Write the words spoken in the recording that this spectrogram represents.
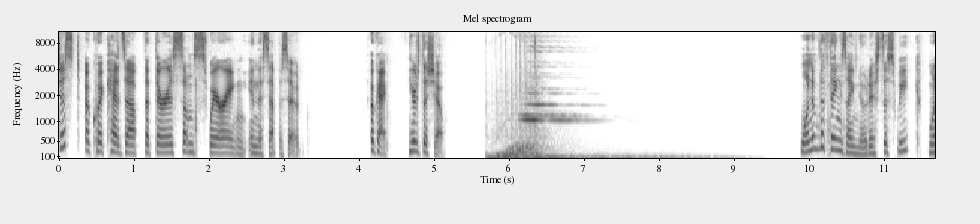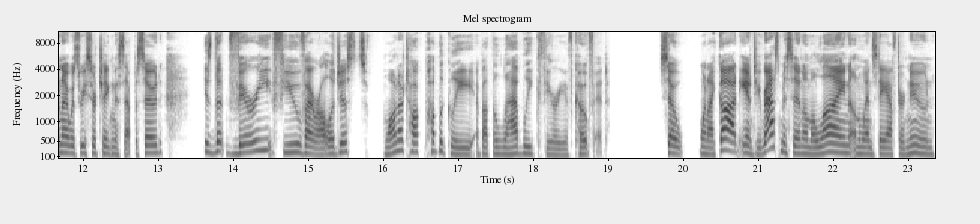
Just a quick heads up that there is some swearing in this episode. Okay, here's the show. One of the things I noticed this week when I was researching this episode is that very few virologists want to talk publicly about the lab leak theory of COVID. So when I got Angie Rasmussen on the line on Wednesday afternoon,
